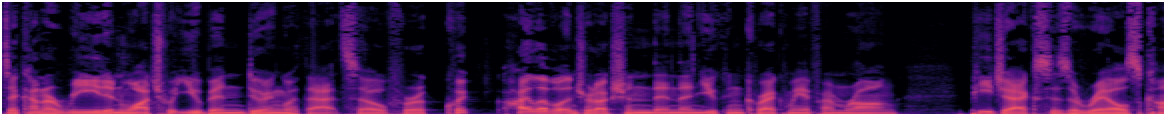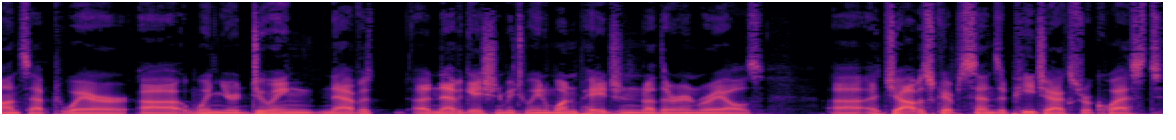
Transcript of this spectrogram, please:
to kind of read and watch what you've been doing with that. So, for a quick high level introduction, then then you can correct me if I'm wrong. PJAX is a Rails concept where uh, when you're doing nav- navigation between one page and another in Rails, uh, a JavaScript sends a PJAX request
